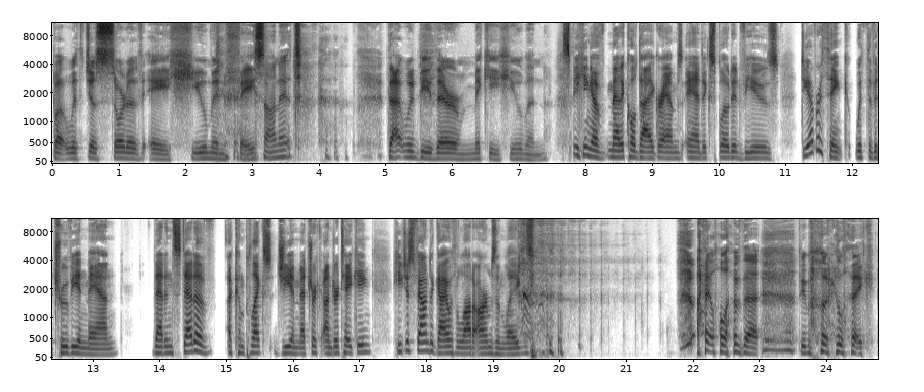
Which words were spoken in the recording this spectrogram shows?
but with just sort of a human face on it. that would be their Mickey human. Speaking of medical diagrams and exploded views, do you ever think with the Vitruvian man that instead of a complex geometric undertaking, he just found a guy with a lot of arms and legs? I love that. People are like,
